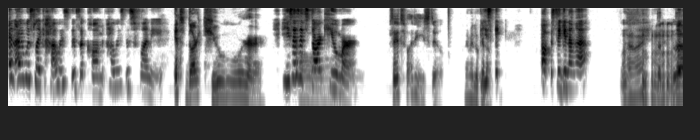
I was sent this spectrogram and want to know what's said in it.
and I was like, how is this a comment? How is this funny? It's dark humor. He says it's dark Oh. humor. So it's funny still. Let me look at it He's, up. oh, sige na nga. Alright. The, the,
